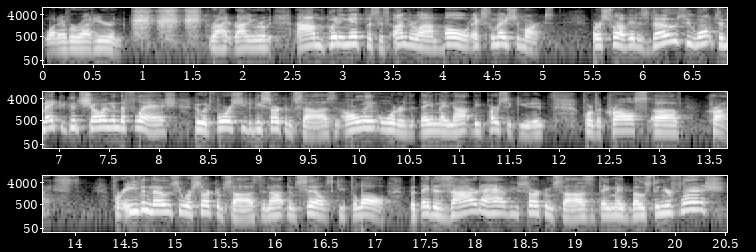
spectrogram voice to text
whatever right here and right, writing. I'm putting emphasis, underline, bold, exclamation marks. Verse 12, it is those who want to make a good showing in the flesh who would force you to be circumcised, and only in order that they may not be persecuted for the cross of Christ. For even those who are circumcised do not themselves keep the law, but they desire to have you circumcised that they may boast in your flesh.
